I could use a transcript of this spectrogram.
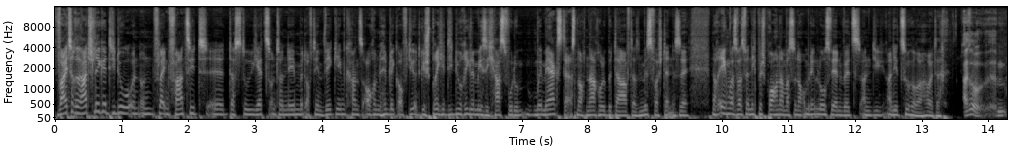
weitere Ratschläge, die du und, und vielleicht ein Fazit, äh, dass du jetzt Unternehmen mit auf den Weg geben kannst, auch im Hinblick auf die Gespräche, die du regelmäßig hast, wo du merkst, da ist noch Nachholbedarf, da sind Missverständnisse, noch irgendwas, was wir nicht besprochen haben, was du noch unbedingt loswerden willst an die, an die Zuhörer heute. Also ähm,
